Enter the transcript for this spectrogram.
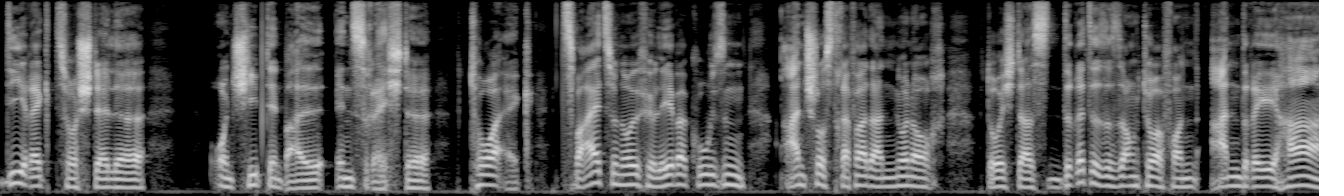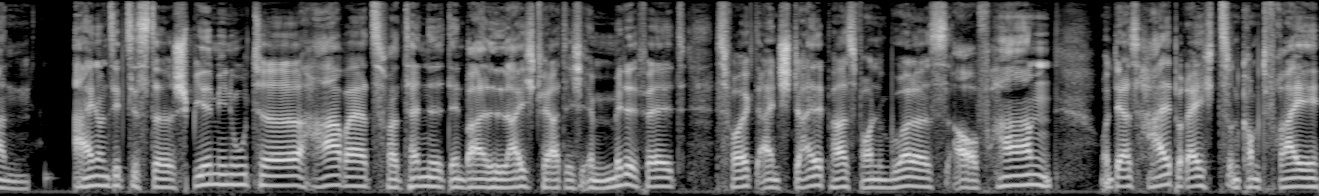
direkt zur Stelle und schiebt den Ball ins rechte Toreck. 2 zu 0 für Leverkusen. Anschlusstreffer dann nur noch durch das dritte Saisontor von André Hahn. 71. Spielminute. Havertz vertändelt den Ball leichtfertig im Mittelfeld. Es folgt ein Steilpass von Wallace auf Hahn und der ist halb rechts und kommt frei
